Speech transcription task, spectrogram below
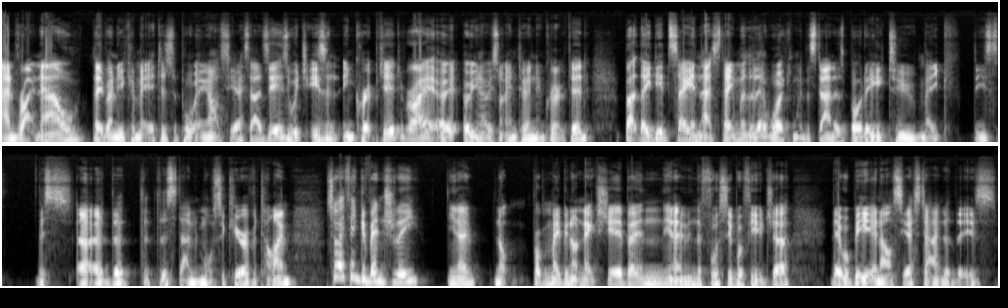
And right now, they've only committed to supporting RCS as is, which isn't encrypted, right? Or, or you know, it's not end to end encrypted. But they did say in that statement that they're working with the standards body to make these this uh, the, the the standard more secure over time. So I think eventually, you know, not probably maybe not next year, but in you know in the foreseeable future, there will be an RCS standard that is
